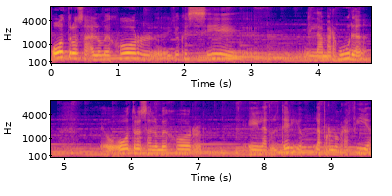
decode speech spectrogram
otros a lo mejor, yo qué sé, la amargura, otros a lo mejor el adulterio, la pornografía,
